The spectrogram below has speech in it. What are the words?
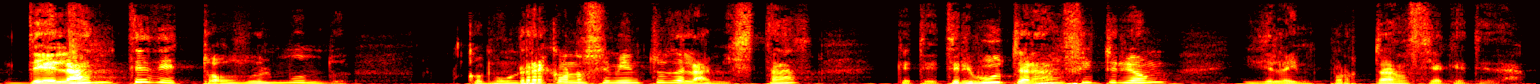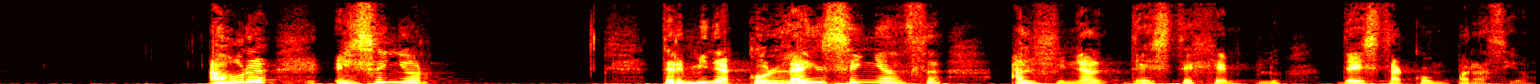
delante de todo el mundo, como un reconocimiento de la amistad que te tributa el anfitrión y de la importancia que te da. Ahora el Señor termina con la enseñanza al final de este ejemplo, de esta comparación.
